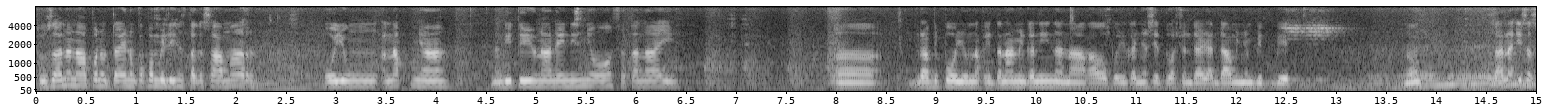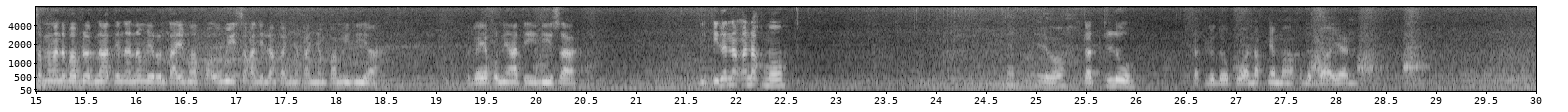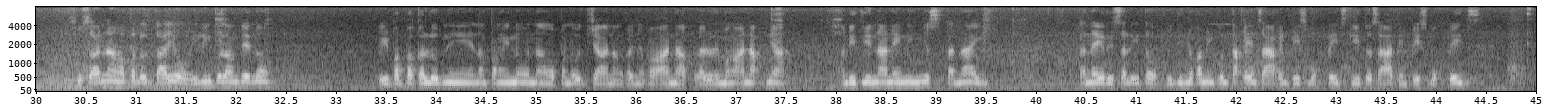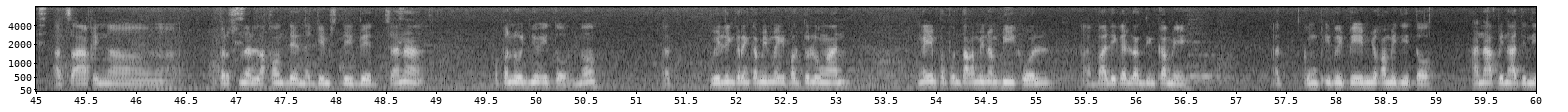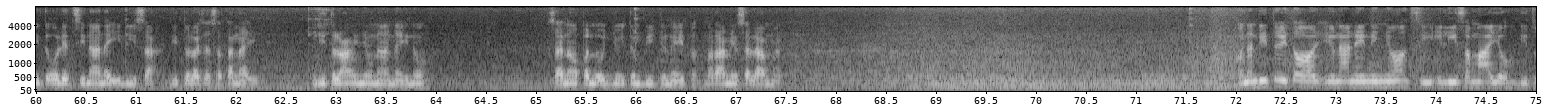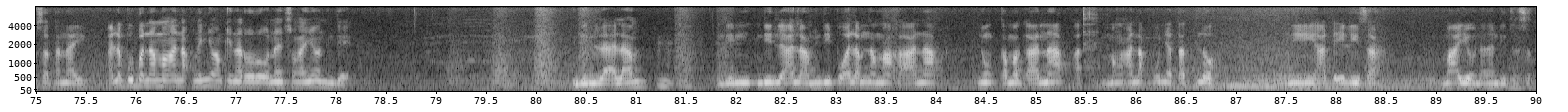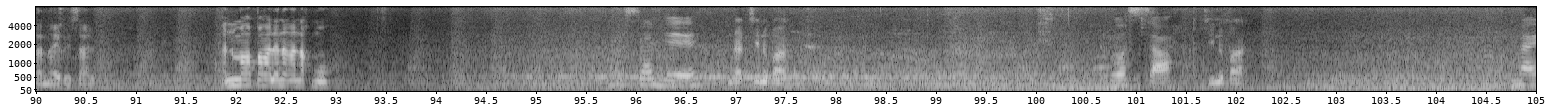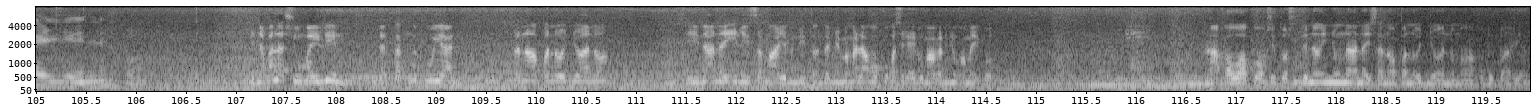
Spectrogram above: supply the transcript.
So sana napanood tayo ng kapamilya niya sa taga Samar. O yung anak niya, nandito yung nanay ninyo oh, sa Tanay. Ah, grabe po yung nakita namin kanina, nakakawa po yung kanyang sitwasyon dahil ang dami niyang bit-bit. No? Sana isa sa mga nabablog natin, ano, meron tayong mga pauwi sa kanilang kanyang-kanyang pamilya. Kagaya po ni Ate Elisa. Ilan ang anak mo? Tatlo. Tatlo. Tatlo daw po anak niya mga kababayan. So sana mapanood tayo. Hiling ko lang din no. Kaya ipapakalob ni ng Panginoon na mapanood siya ng kanyang anak, lalo ng mga anak niya. Andito yung nanay ninyo sa Tanay. Tanay Rizal ito. Pwede nyo kaming kontakin sa aking Facebook page dito sa ating Facebook page at sa aking ah, personal account din na James David. Sana mapanood nyo ito, no? At willing rin kami makipagtulungan. Ngayon papunta kami ng Bicol, ah, balikan lang din kami. At kung i-PM nyo kami dito, hanapin natin dito ulit si Nanay Elisa. Dito lang siya sa Tanay. Dito lang ang inyong nanay, no? Sana mapanood nyo itong video na ito. Maraming salamat. O, nandito ito, yung nanay ninyo, si Elisa Mayo, dito sa Tanay. Alam po ba ng mga anak ninyo ang kinaroroonan siya ngayon? Hindi. Hindi nila alam? Hindi, hindi nila alam. Hindi po alam ng mga kaanak, nung kamag-anak at mga anak po niya tatlo ni Ate Elisa Mayo na nandito sa Tanay Rizal. Ano mga pangalan ng anak mo? Sabi, At sino pa? Rosa, Sino pa? Marlene, Oh. Pinakalas yung Maylin. Tat- Tatlo po yan. Sana mapanood nyo ano. Si Nanay Elisa Mayo nandito. Ang dami mga lango po kasi kaya gumagano yung kamay ko. Nakakawa po ang sitwasyon din ng inyong nanay. Sana mapanood nyo ano mga kababayan.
